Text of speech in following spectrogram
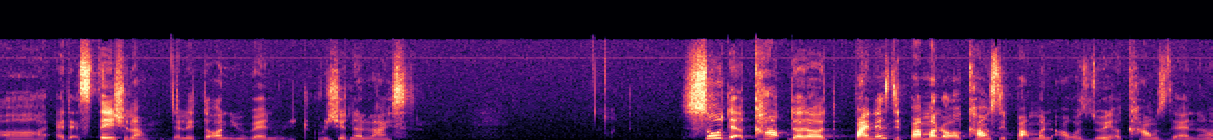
Uh, at that stage, lah, then later on, you went regionalized. So the, account, the finance department or accounts department, I was doing accounts then, uh,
